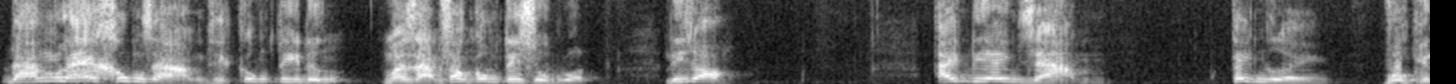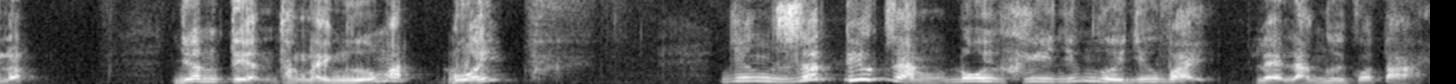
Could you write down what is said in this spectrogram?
Đáng lẽ không giảm thì công ty đứng mà giảm xong công ty sụp luôn. Lý do anh đi anh giảm cái người vô kỷ luật. Nhân tiện thằng này ngứa mắt đuối. Nhưng rất tiếc rằng đôi khi những người như vậy lại là người có tài.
